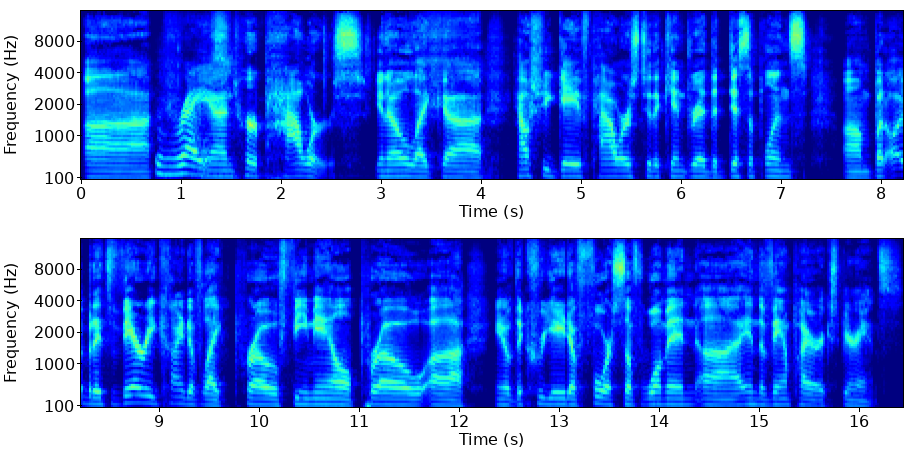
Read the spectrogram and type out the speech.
Uh right. and her powers you know like uh how she gave powers to the kindred the disciplines um but uh, but it's very kind of like pro female pro uh you know the creative force of woman uh in the vampire experience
